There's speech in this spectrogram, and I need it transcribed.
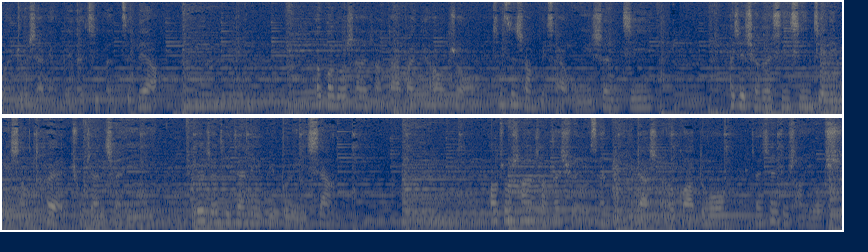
关注一下两边的基本资料。厄瓜多上一场大败给澳洲，近四场比赛无一胜绩，而且球队新星杰里米伤退，出战成疑，球队整体战力并不理想。澳洲上一场在雪梨三比一大胜厄瓜多，展现主场优势，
